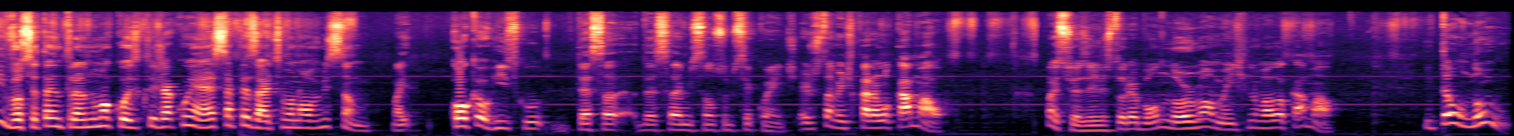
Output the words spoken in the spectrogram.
e você está entrando numa coisa que você já conhece, apesar de ser uma nova emissão. Mas qual que é o risco dessa, dessa emissão subsequente? É justamente o cara alocar mal. Mas se o gestor é bom, normalmente não vai alocar mal. Então, no,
